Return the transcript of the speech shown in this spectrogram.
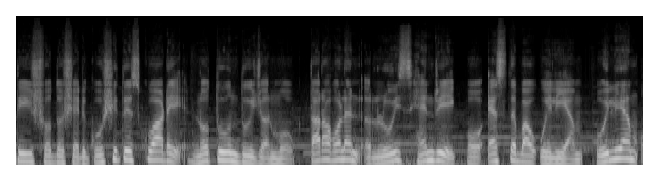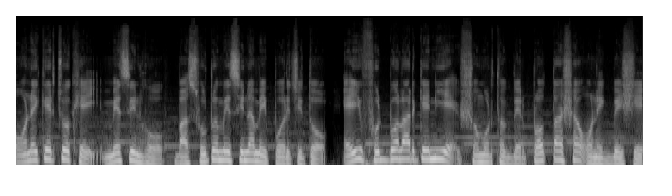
তেইশ সদস্যের ঘোষিত স্কোয়াডে নতুন দুইজন মুখ। তারা হলেন লুইস হেনরিক ও এস্তেবা উইলিয়াম। উইলিয়াম অনেকের চোখেই মেসিন হোক বা ছোট মেসি নামে পরিচিত। এই ফুটবলারকে নিয়ে সমর্থকদের প্রত্যাশা অনেক বেশি।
